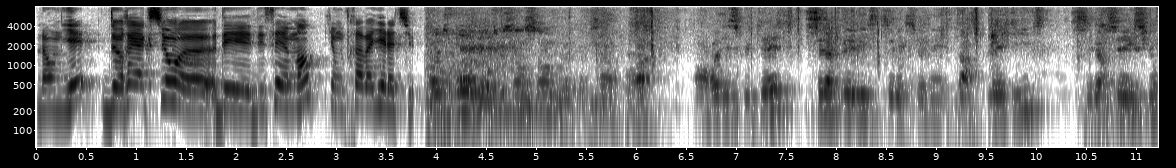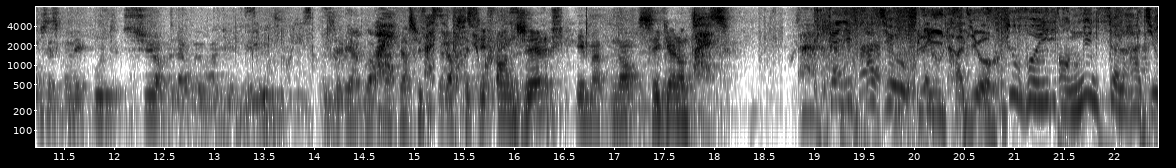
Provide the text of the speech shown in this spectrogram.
là on y est, de réactions euh, des, des CM1 qui ont travaillé là-dessus. Retrouvons tous ensemble, comme ça on pourra en rediscuter. C'est la playlist sélectionnée par Play It. C'est leur sélection, c'est ce qu'on écoute sur la web radio Play It. Vous allez avoir un aperçu tout à l'heure, c'était Angel, et maintenant c'est Galantis. Play It Radio. Play It Radio. Tous vos hits en une seule radio.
